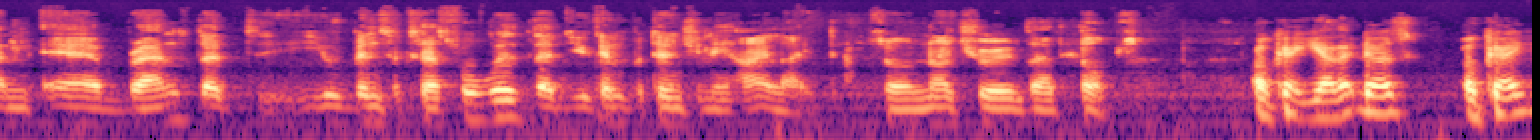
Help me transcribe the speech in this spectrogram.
and uh, brands that you've been successful with that you can potentially highlight. So, I'm not sure if that helps. Okay, yeah, that does. Okay,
